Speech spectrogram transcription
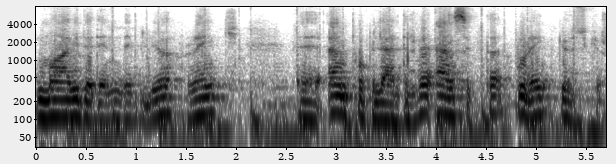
mavi de denilebiliyor. Renk e, en popülerdir ve en sık da bu renk gözükür.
